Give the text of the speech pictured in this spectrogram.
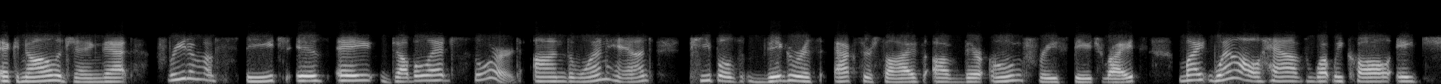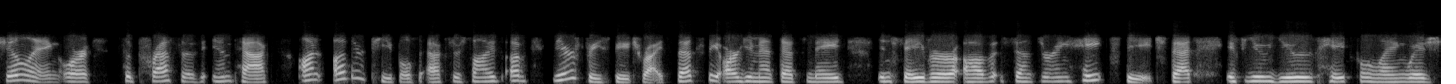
acknowledging that freedom of speech is a double edged sword. On the one hand, people's vigorous exercise of their own free speech rights might well have what we call a chilling or suppressive impact on other people's exercise of their free speech rights. That's the argument that's made in favor of censoring hate speech, that if you use hateful language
